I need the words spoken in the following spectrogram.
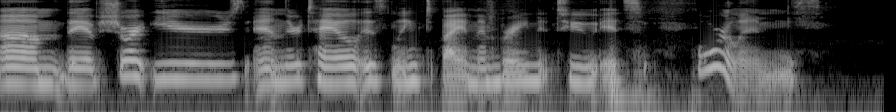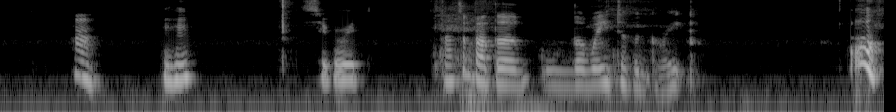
Um, they have short ears and their tail is linked by a membrane to its forelimbs. Hmm. Mm-hmm. Super weird. That's about the the weight of a grape. Oh,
